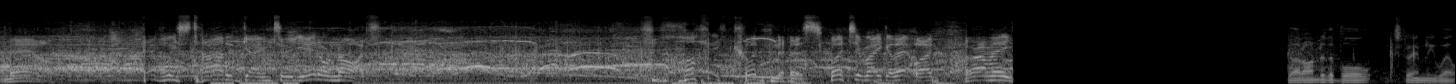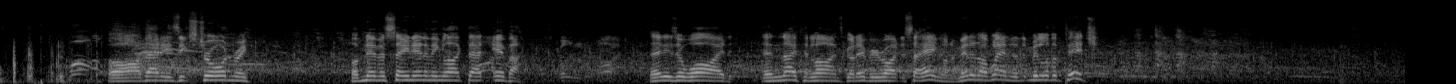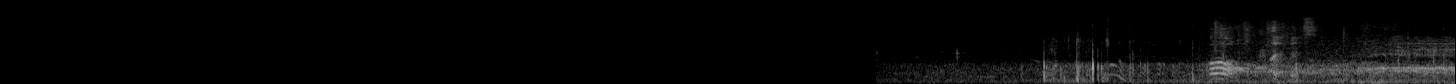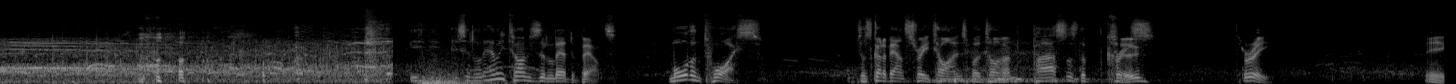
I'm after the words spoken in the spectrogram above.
Now, have we started game two yet or not? My goodness, what you make of that one, Rami? Got onto the ball extremely well. Oh, that is extraordinary. I've never seen anything like that ever. That is a wide. And Nathan Lyon's got every right to say, hang on a minute, I've landed in the middle of the pitch. Is it, how many times is it allowed to bounce? More than twice. So it's got to bounce three times by the time it passes the crease. Two, Three. There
